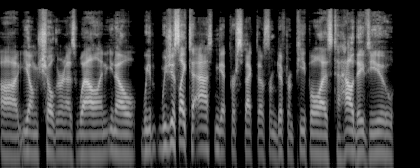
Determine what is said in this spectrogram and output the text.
uh, young children as well. And, you know, we, we just like to ask and get perspective from different people as to how they view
